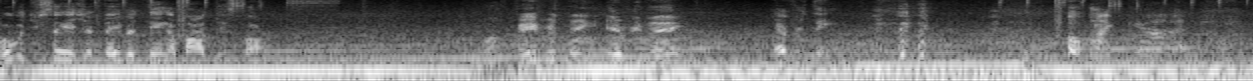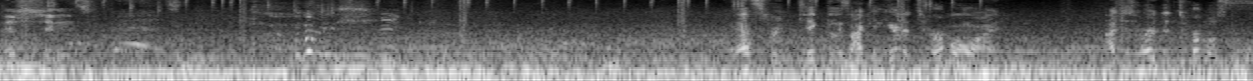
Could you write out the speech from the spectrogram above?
What would you say is your favorite thing about this car? My favorite thing, everything. everything. Oh my god. This shit is fast. Shit that's ridiculous. I can hear the turbo line. I just heard the turbo spool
